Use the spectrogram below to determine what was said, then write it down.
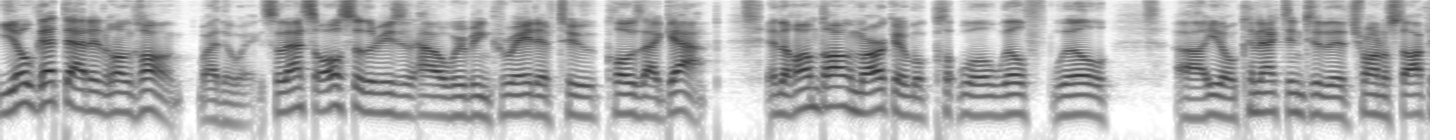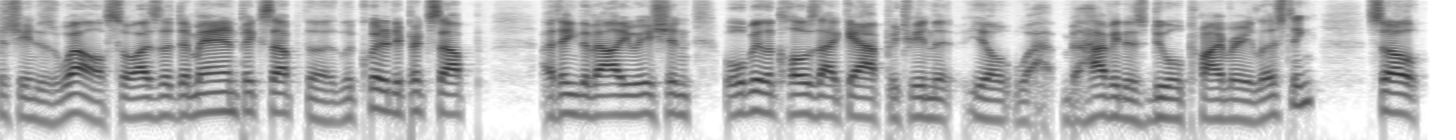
you don't get that in Hong Kong, by the way. So that's also the reason how we're being creative to close that gap. And the Hong Kong market will will will will uh, you know connect into the Toronto Stock Exchange as well. So as the demand picks up, the liquidity picks up. I think the valuation will be able to close that gap between the you know having this dual primary listing. So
